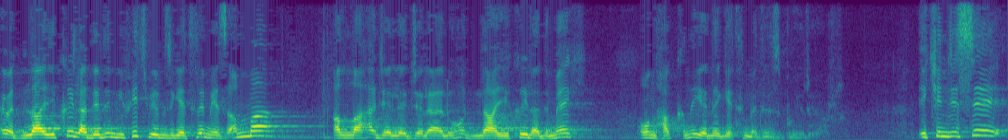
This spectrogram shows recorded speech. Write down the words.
Evet layıkıyla dediğim gibi hiçbirimizi getiremeyiz ama Allah'a Celle Celaluhu layıkıyla demek onun hakkını yerine getirmediniz buyuruyor. İkincisi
